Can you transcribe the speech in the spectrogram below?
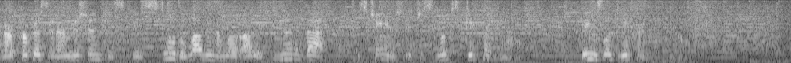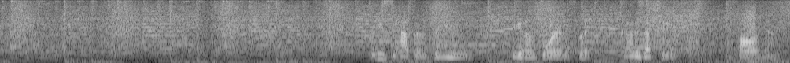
And our purpose and our mission is, is still to love Him and love others. None of that has changed. It just looks different now. Things look different What needs to happen for you to get on board with what God is up to, to follow Him?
